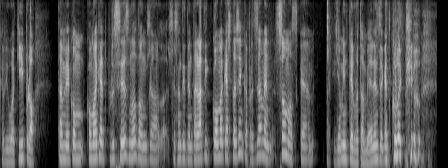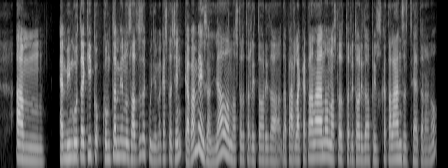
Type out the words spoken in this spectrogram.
que viu aquí, però també com, com aquest procés no, doncs, s'ha sentit integrat i com aquesta gent que precisament som els que, perquè jo m'integro també dins d'aquest col·lectiu, um, hem vingut aquí com, com també nosaltres acollim aquesta gent que va més enllà del nostre territori de, de parla catalana, el nostre territori de països catalans, etc. no?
